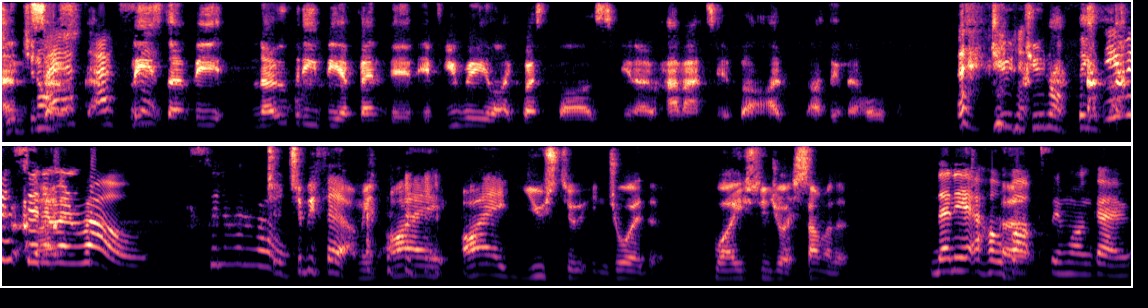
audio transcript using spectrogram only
And do, do so, know please don't be nobody be offended if you really like Quest bars. You know, have at it. But I, I think they're horrible. do, do you not think even cinnamon roll? Cinnamon roll. To, to, be fair, I mean, I I used to enjoy them. Well, I used to enjoy some of them. Then you ate a whole uh, box in one go.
